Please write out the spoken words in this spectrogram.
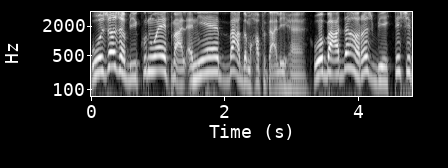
وجاجا بيكون واقف مع الأنياب بعد ما حافظ عليها. وبعدها راج بيكتشف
